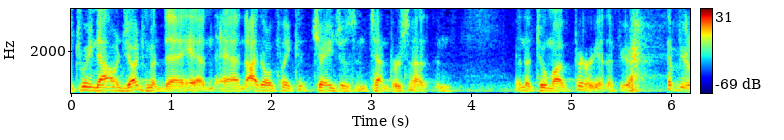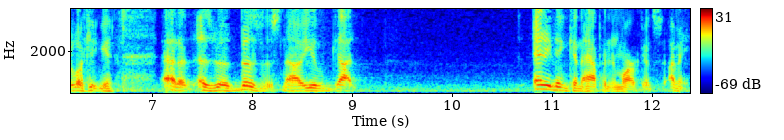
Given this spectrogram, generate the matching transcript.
between now and Judgment Day, and, and I don't think it changes in 10% in, in a two-month period if you're if you're looking at, at it as a business. Now you've got anything can happen in markets. I mean,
